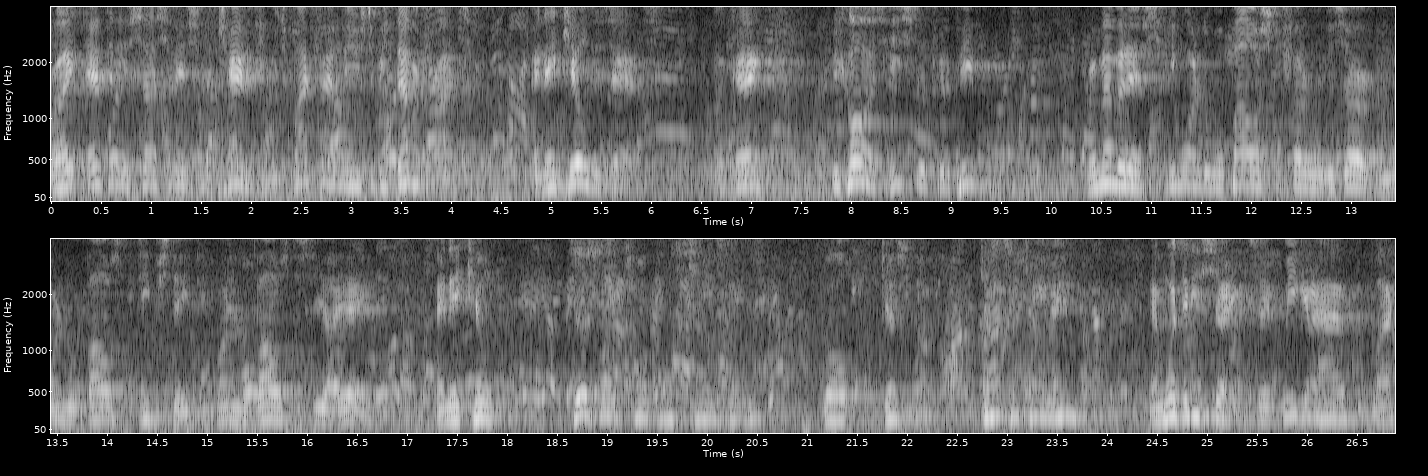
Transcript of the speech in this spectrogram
right, after the assassination of Kennedy, which my family used to be Democrats, and they killed his ass, okay, because he stood for the people. Remember this, he wanted to abolish the Federal Reserve, he wanted to abolish the deep state, he wanted to abolish the CIA, and they killed him. Just like Trump wants to change things, well, guess what? Johnson came in, and what did he say? He said, we're going to have the black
